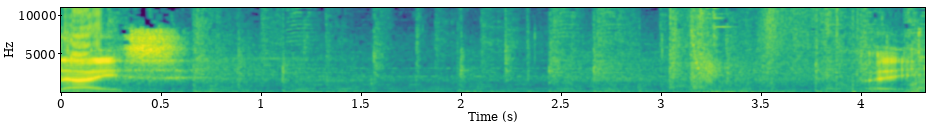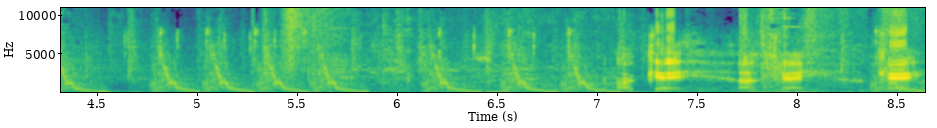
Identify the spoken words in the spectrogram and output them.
Nice. Hey. Okay, okay, okay.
